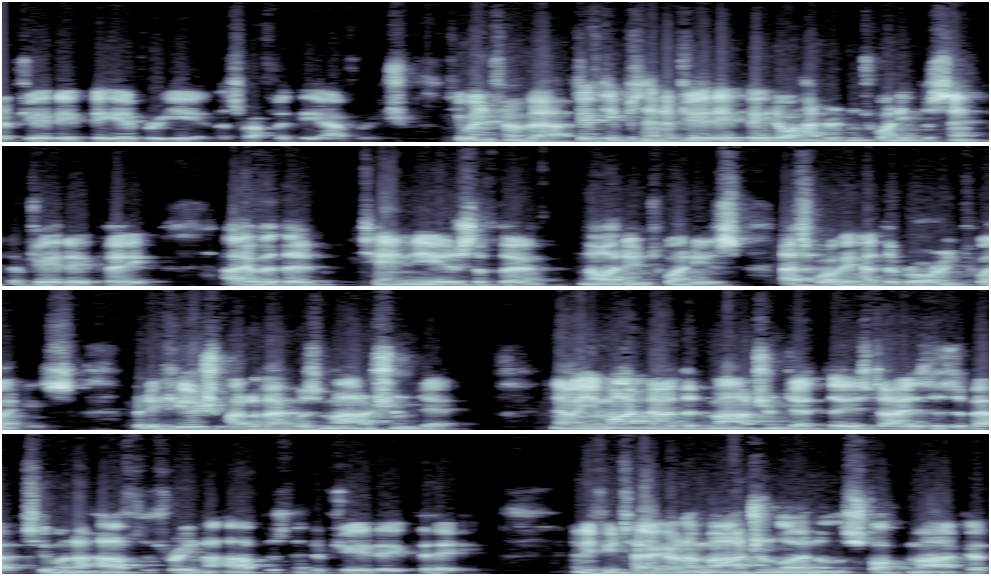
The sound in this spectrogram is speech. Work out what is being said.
of GDP every year. That's roughly the average. So you went from about 50% of GDP to 120% of GDP over the 10 years of the 1920s. That's why we had the roaring 20s. But a huge part of that was margin debt. Now, you might know that margin debt these days is about 2.5 to 3.5% of GDP. And if you take on a margin loan on the stock market,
